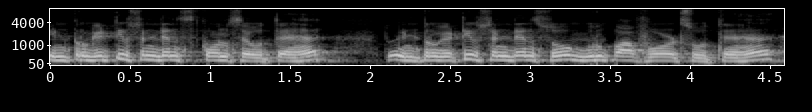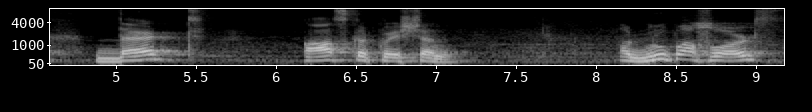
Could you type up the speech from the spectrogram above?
interrogative sentence कौन से होते हैं? तो इंट्रोगेटिव सेंटेंस हो ग्रुप ऑफ़ वर्ड्स होते हैं that ask a question a group of words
